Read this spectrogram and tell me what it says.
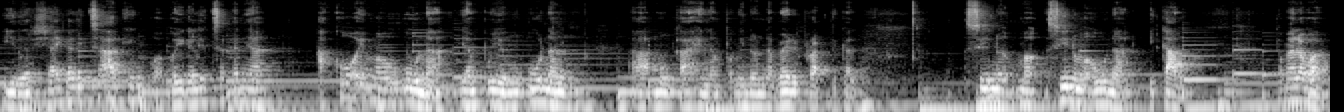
either siya ay galit sa akin o ako ay galit sa kanya, ako ay mauuna. Yan po yung unang uh, mungkahin ng Panginoon na very practical sino, ma, sino mauna? Ikaw. Pangalawa,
